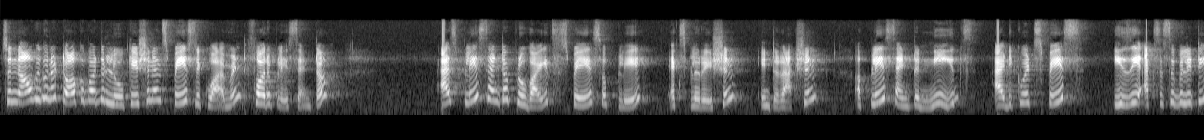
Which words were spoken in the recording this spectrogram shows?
So, now we're going to talk about the location and space requirement for a play center. As play center provides space for play, exploration, interaction, a play center needs adequate space, easy accessibility,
